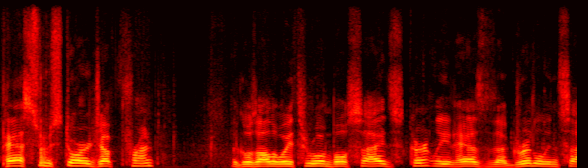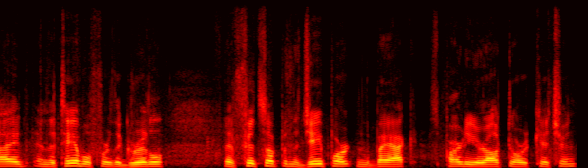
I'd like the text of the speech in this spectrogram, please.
pass-through storage up front that goes all the way through on both sides. Currently it has the griddle inside and the table for the griddle that fits up in the J-port in the back. It's part of your outdoor kitchen.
